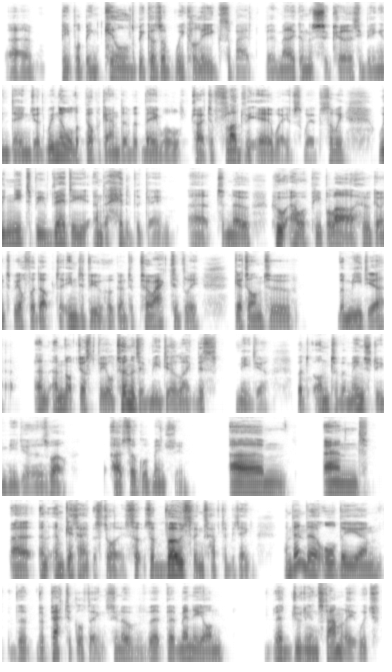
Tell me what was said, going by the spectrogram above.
uh, people being killed because of WikiLeaks, about American security being endangered. We know all the propaganda that they will try to flood the airwaves with. So we, we need to be ready and ahead of the game uh, to know who our people are, who are going to be offered up to interview, who are going to proactively get onto the media, and, and not just the alternative media like this media, but onto the mainstream media as well, uh, so called mainstream. Um, and uh, and, and get out the story. So, so those things have to be taken. And then there are all the um, the, the practical things. You know, the, the many on uh, Julian's family, which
